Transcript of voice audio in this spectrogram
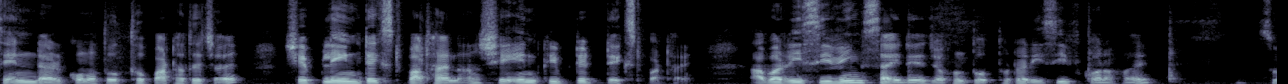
সেন্ডার কোনো তথ্য পাঠাতে চায়, সে প্লেন টেক্সট পাঠায় না, সে এনক্রিপ্টেড টেক্সট পাঠায়। আবার রিসিভিং সাইডে যখন তথ্যটা রিসিভ করা হয় সো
